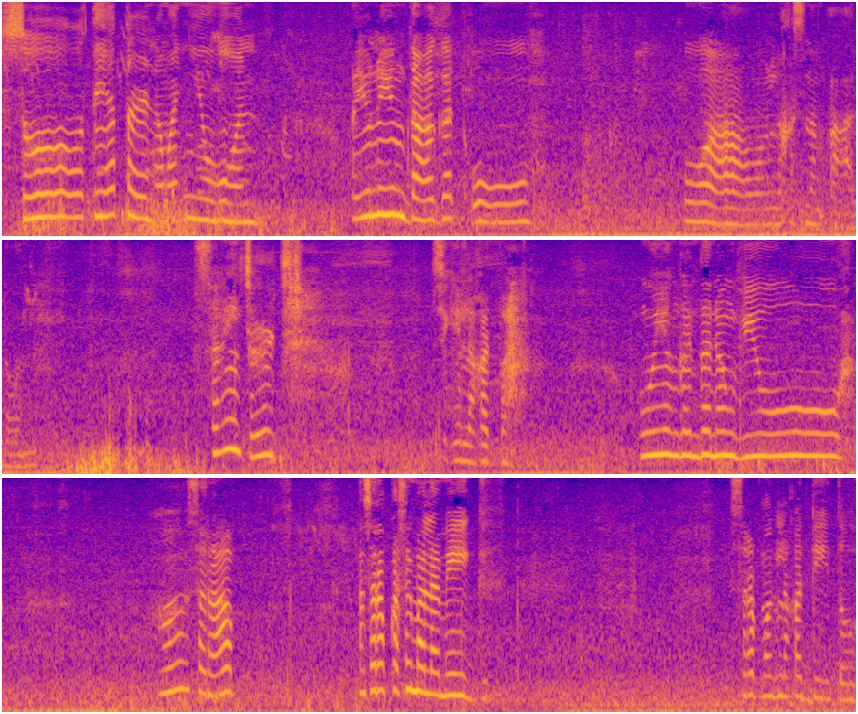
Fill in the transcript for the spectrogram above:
So, theater naman yun. Ayun na yung dagat, oh. Wow, ang lakas ng alon. Saan church? Sige, lakad pa. Uy, ang ganda ng view. Ah, ang sarap. Ang sarap kasi malamig. Sarap maglakad dito.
